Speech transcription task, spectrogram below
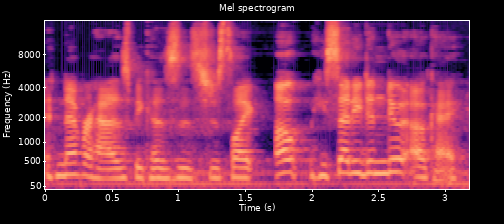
it never has because it's just like, oh, he said he didn't do it. Okay.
